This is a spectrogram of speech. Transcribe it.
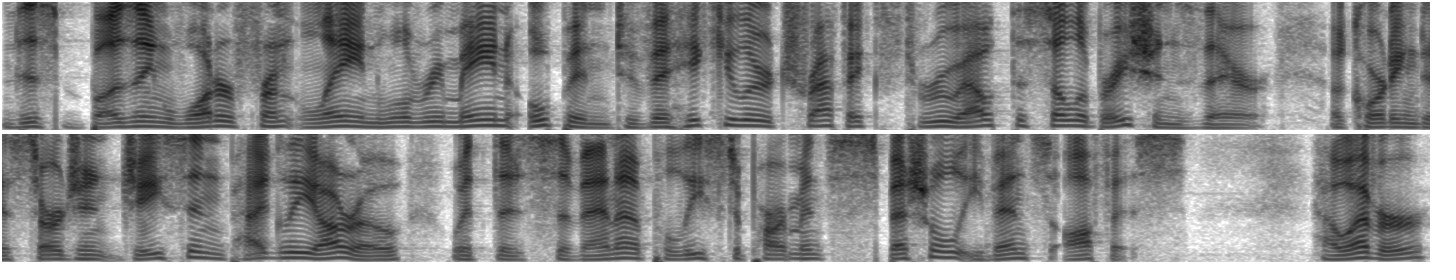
this buzzing waterfront lane will remain open to vehicular traffic throughout the celebrations there, according to Sergeant Jason Pagliaro with the Savannah Police Department's Special Events Office. However,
